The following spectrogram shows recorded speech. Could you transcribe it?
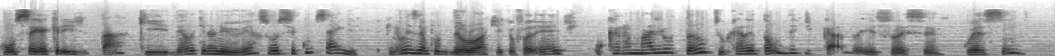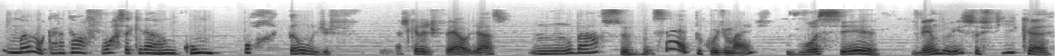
consegue acreditar que dentro daquele universo você consegue. Que nem o exemplo do The Rock que eu falei antes, o cara malhou tanto, o cara é tão dedicado a isso, a essa coisa assim. Mano, o cara tem uma força que ele arrancou um portão de. Acho que era de ferro, aliás no braço. Isso é épico demais. Você vendo isso fica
